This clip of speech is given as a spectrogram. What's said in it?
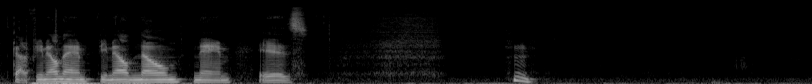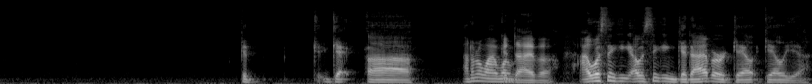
It's got a female name. Female gnome name is. Hmm. Good. Get. Uh, I don't know why I went. Godiva. I was thinking. I was thinking Godiva or Gal- Galia,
